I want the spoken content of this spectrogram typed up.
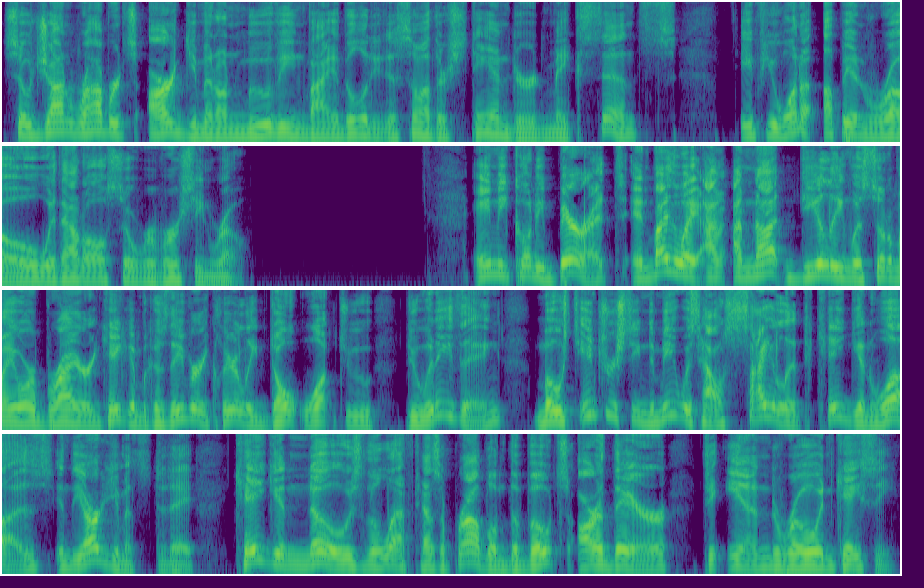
So John Roberts' argument on moving viability to some other standard makes sense if you want to upend Roe without also reversing Roe. Amy Coney Barrett, and by the way, I'm not dealing with Sotomayor, Breyer, and Kagan because they very clearly don't want to do anything. Most interesting to me was how silent Kagan was in the arguments today. Kagan knows the left has a problem. The votes are there to end Roe and Casey.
